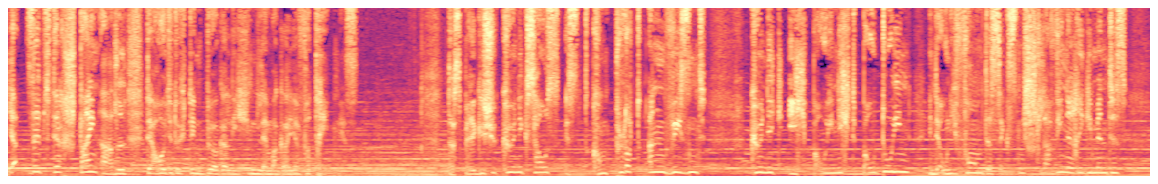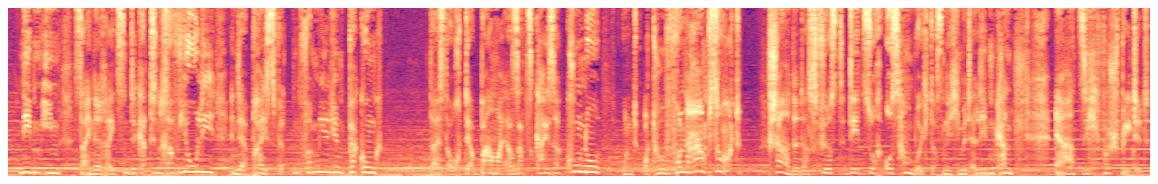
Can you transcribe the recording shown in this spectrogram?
ja selbst der Steinadel, der heute durch den bürgerlichen Lämmergeier vertreten ist. Das belgische Königshaus ist komplott anwesend. König Ich baue nicht, bau du ihn, in der Uniform des 6. Schlawinerregimentes. Neben ihm seine reizende Gattin Ravioli in der preiswerten Familienpackung. Da ist auch der Barmer Ersatzkaiser Kuno und Otto von Habsucht. Schade, dass Fürst Dezug aus Hamburg das nicht miterleben kann. Er hat sich verspätet.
